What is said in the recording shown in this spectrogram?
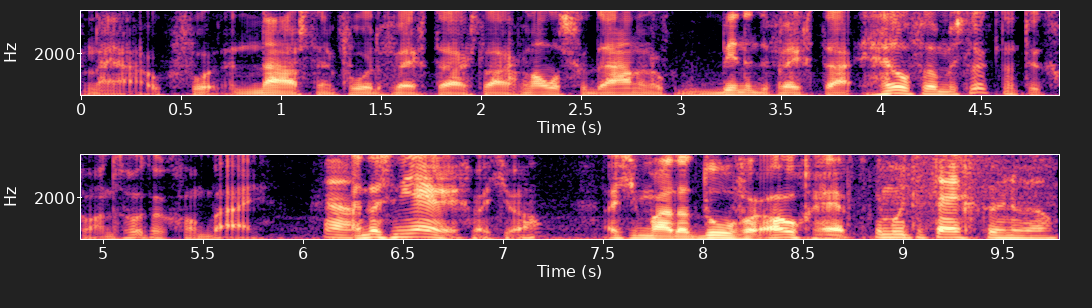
nou ja, ook voor, naast en voor de vegetarische lagen van alles gedaan. En ook binnen de vegetarische. Heel veel mislukt natuurlijk gewoon. Dat hoort ook gewoon bij. Ja. En dat is niet erg, weet je wel. Als je maar dat doel voor ogen hebt, Je moet er tegen kunnen wel.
